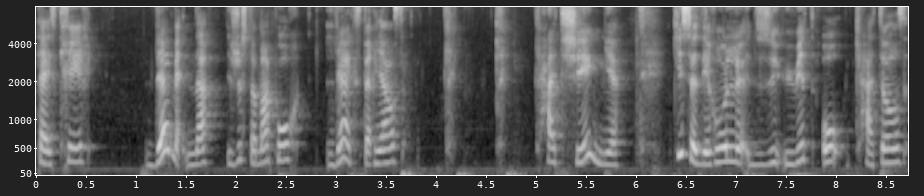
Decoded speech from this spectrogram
t'inscrire dès maintenant, justement pour l'expérience Catching qui se déroule du 8 au 14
